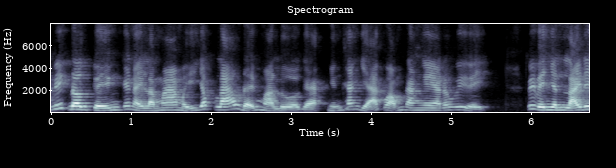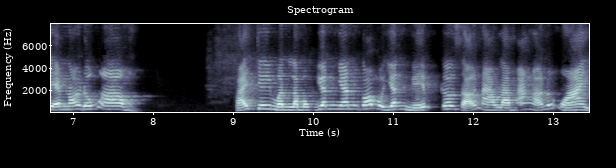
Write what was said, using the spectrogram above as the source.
viết đơn kiện, cái này là ma mỹ dốc láo để mà lừa gạt những khán giả của ổng đang nghe đó quý vị. Quý vị nhìn lại đi, em nói đúng không? Phải chi mình là một doanh nhân, có một doanh nghiệp, cơ sở nào làm ăn ở nước ngoài?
